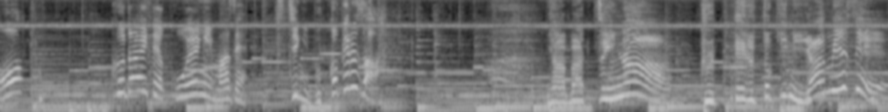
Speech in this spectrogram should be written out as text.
お？砕いて声に混ぜ土にぶっかけるぞ。やばっついな。食ってる時にやめせ。じゃ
